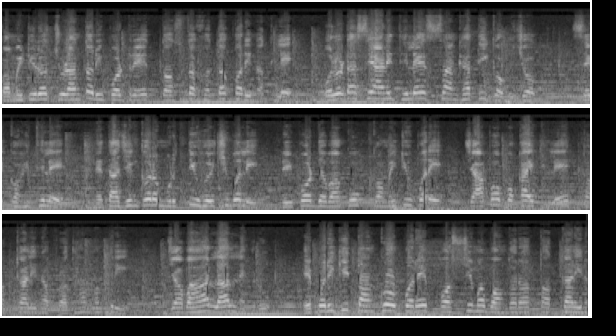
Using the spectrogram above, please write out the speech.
কমিটির চূড়ান্ত রিপোর্টরে দস্তখত করে নথিলে ওলটা সে আনিলে সাংঘাতিক অভিযোগ সে কহিলে নেতাজীঙ্কর মৃত্যু হয়েছে বলে রিপোর্ট দেওয়া কমিটি উপরে চাপ পকাইলে তৎকালীন প্রধানমন্ত্রী ଜବାହରଲାଲ ନେହେରୁ। ଏପରିକି ତାଙ୍କ ଉପରେ ପଶ୍ଚିମବଙ୍ଗର ତତ୍କାଳୀନ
